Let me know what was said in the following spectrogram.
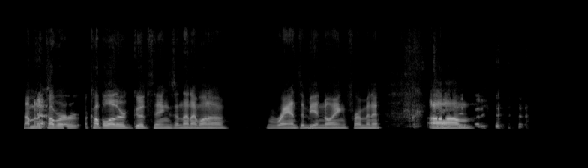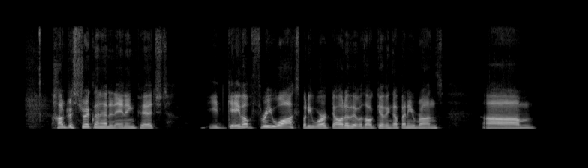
I'm going to Yeah. cover a couple other good things, and then I want to rant and be annoying for a minute. Um, Hunter Strickland had an inning pitched. He gave up three walks, but he worked out of it without giving up any runs. Um,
